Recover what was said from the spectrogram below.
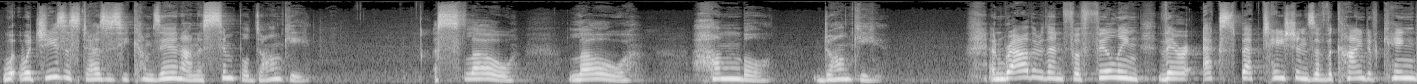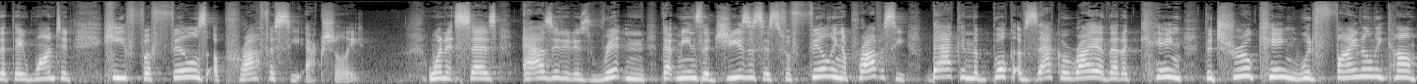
What, what Jesus does is he comes in on a simple donkey, a slow, low, humble donkey. And rather than fulfilling their expectations of the kind of king that they wanted, he fulfills a prophecy, actually. When it says, as it is written, that means that Jesus is fulfilling a prophecy back in the book of Zechariah that a king, the true king, would finally come.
